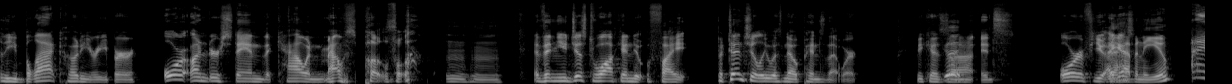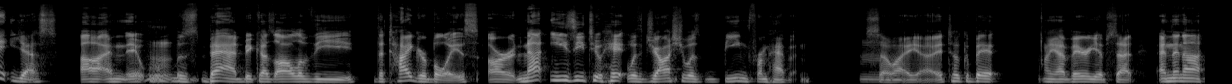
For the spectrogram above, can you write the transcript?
the Black Hoodie Reaper or understand the cow and mouse puzzle, mm-hmm. then you just walk into a fight potentially with no pins that work because uh, it's or if you That I guess happened to you? I, yes. Uh, and it Hmm. was bad because all of the the Tiger Boys are not easy to hit with Joshua's beam from heaven. So Mm. I uh, it took a bit. I got very upset. And then uh,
